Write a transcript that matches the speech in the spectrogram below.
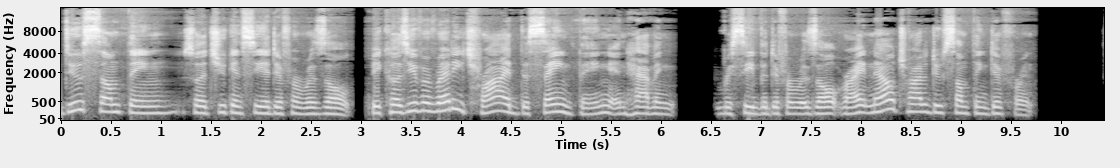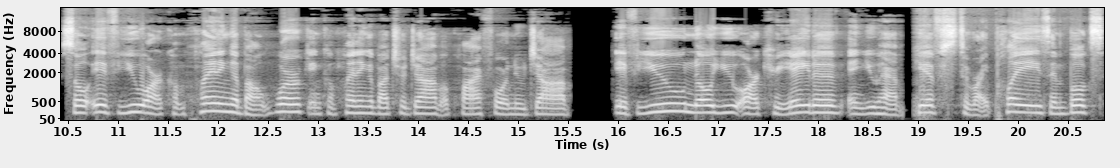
Do something so that you can see a different result because you've already tried the same thing and haven't received the different result, right? Now try to do something different. So if you are complaining about work and complaining about your job, apply for a new job. If you know you are creative and you have gifts to write plays and books,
